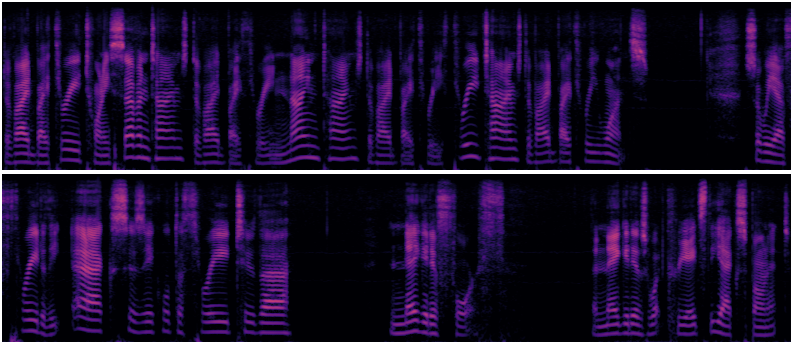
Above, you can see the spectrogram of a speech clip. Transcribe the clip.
Divide by 3 27 times, divide by 3 9 times, divide by 3 3 times, divide by 3 once. So we have 3 to the x is equal to 3 to the negative fourth. The negative is what creates the exponent.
